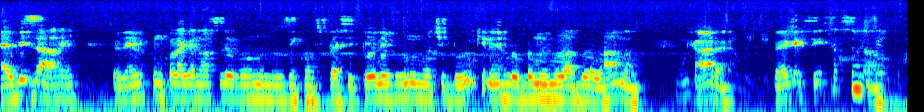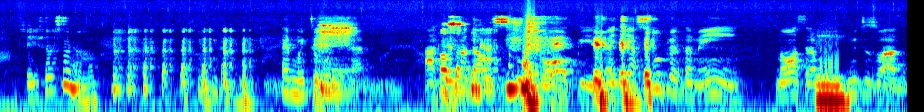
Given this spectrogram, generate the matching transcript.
É bizarro, hein? Eu lembro que um colega nosso levou num dos encontros PSP, levou no notebook, né? Rodou no emulador lá, mano. Cara, pega é sensacional. Sensacional. É muito ruim, cara. Até Posso pra dar os golpes. Aí tinha super também. Nossa, era muito, muito zoado.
